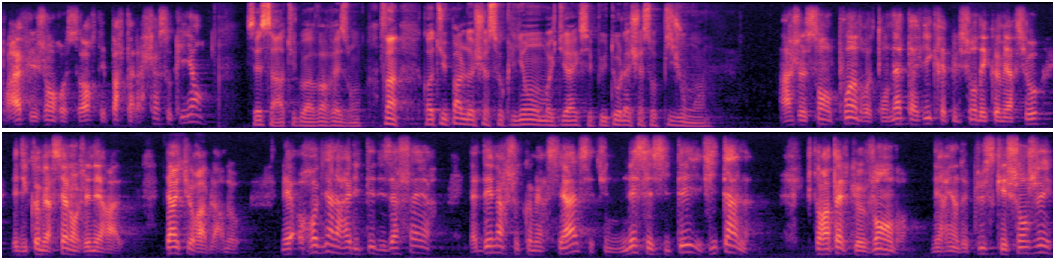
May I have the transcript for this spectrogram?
Bref, les gens ressortent et partent à la chasse aux clients. C'est ça, tu dois avoir raison. Enfin, quand tu parles de chasse aux clients, moi je dirais que c'est plutôt la chasse aux pigeons. hein. Ah, je sens poindre ton atavique répulsion des commerciaux et du commercial en général. T'es incurable, Arnaud. Mais reviens à la réalité des affaires. La démarche commerciale, c'est une nécessité vitale. Je te rappelle que vendre n'est rien de plus qu'échanger.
